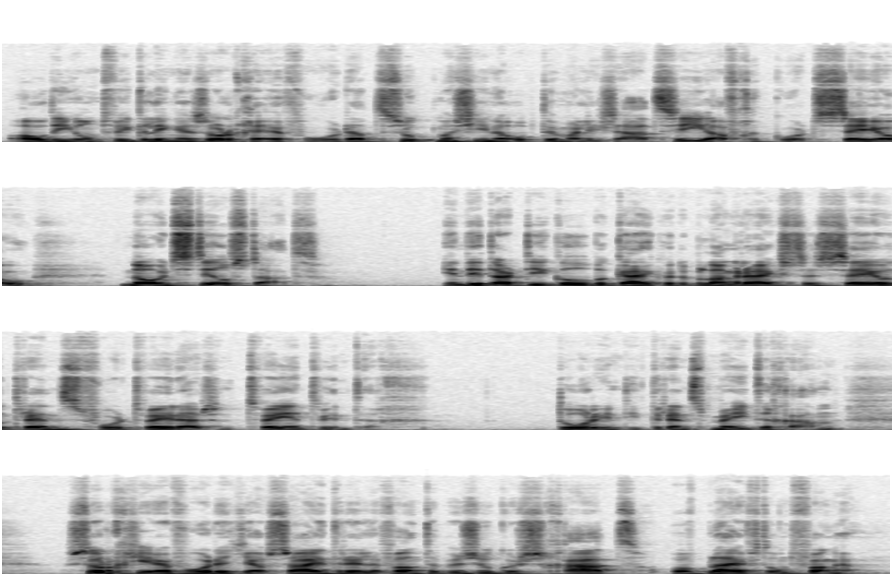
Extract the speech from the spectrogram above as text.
Al die ontwikkelingen zorgen ervoor dat zoekmachine-optimalisatie, afgekort SEO, nooit stilstaat. In dit artikel bekijken we de belangrijkste SEO-trends voor 2022. Door in die trends mee te gaan, zorg je ervoor dat jouw site relevante bezoekers gaat of blijft ontvangen.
